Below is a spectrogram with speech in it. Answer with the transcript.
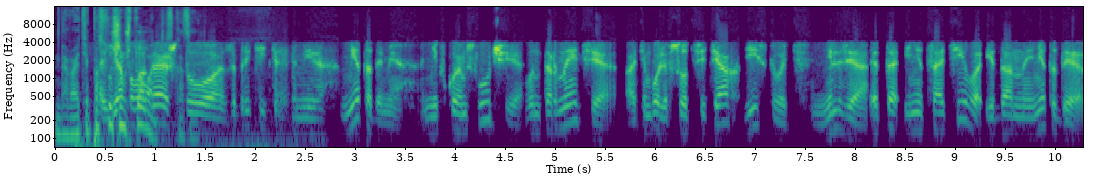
Давайте послушаем, Я что полагаю, он что запретительными методами ни в коем случае в интернете, а тем более в соцсетях, действовать нельзя. Это инициатива и данные методы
